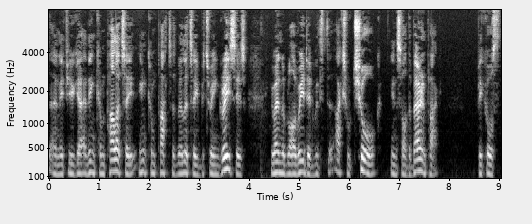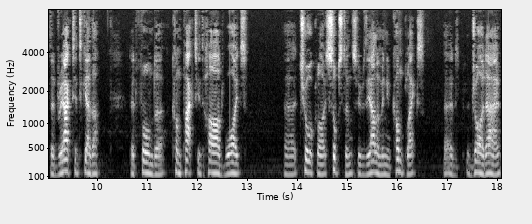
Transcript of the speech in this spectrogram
and if you get an incompatibility, incompatibility between greases, you end up like we did with the actual chalk inside the bearing pack because they'd reacted together, they'd formed a compacted hard white uh, chalk-like substance. It was the aluminium complex that had dried out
